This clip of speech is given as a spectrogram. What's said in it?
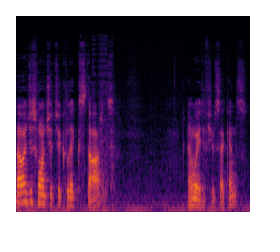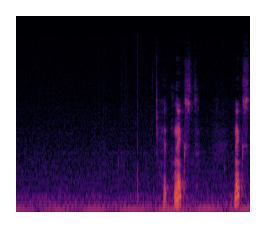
Now I just want you to click start and wait a few seconds hit next. Next.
